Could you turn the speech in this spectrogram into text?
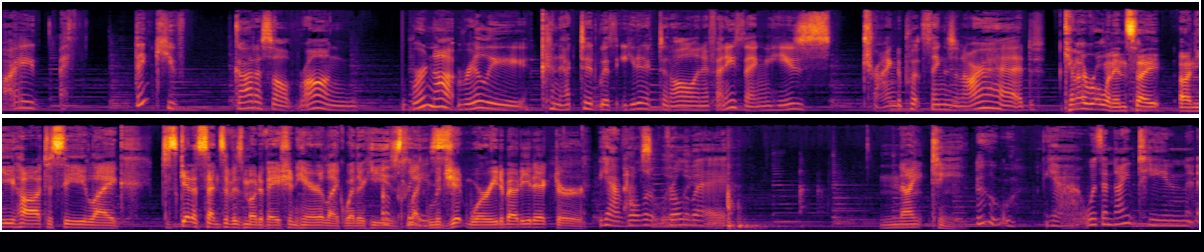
I I think you've got us all wrong. We're not really connected with Edict at all, and if anything, he's trying to put things in our head. Can I roll an insight on Yeehaw to see, like, just get a sense of his motivation here, like whether he's like legit worried about Edict or Yeah, roll it, roll away. 19. Ooh. Yeah, with a 19,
